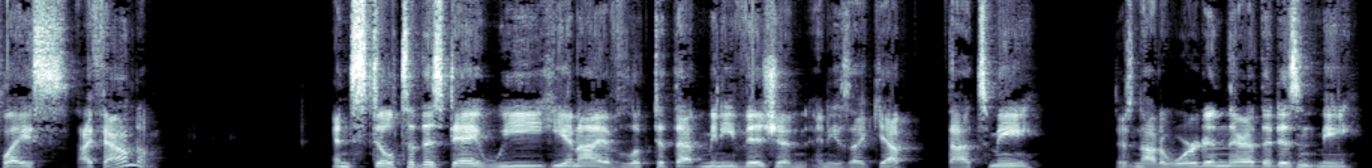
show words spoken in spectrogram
place. I found him. And still to this day, we, he and I have looked at that mini vision and he's like, yep, that's me. There's not a word in there that isn't me.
